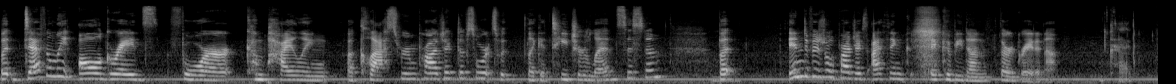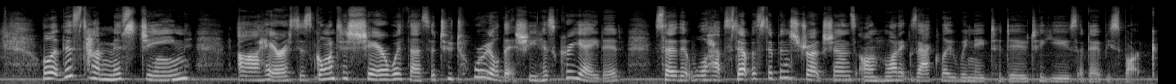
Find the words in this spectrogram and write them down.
but definitely all grades for compiling a classroom project of sorts with like a teacher led system. But individual projects, I think it could be done third grade and up. Okay. Well, at this time, Miss Jean uh, Harris is going to share with us a tutorial that she has created so that we'll have step-by-step instructions on what exactly we need to do to use Adobe Spark.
